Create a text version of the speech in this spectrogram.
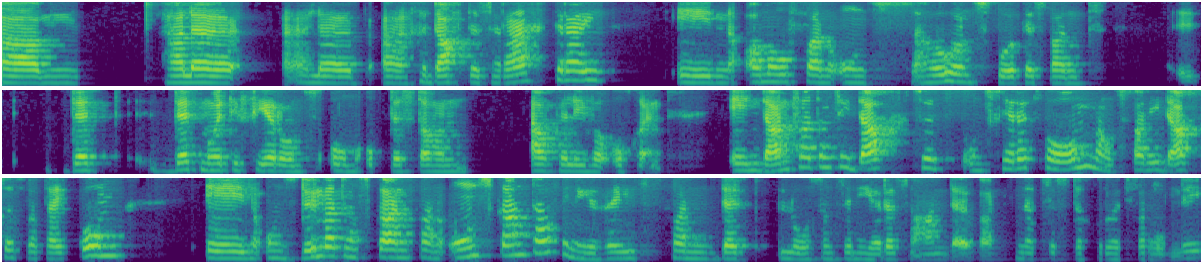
um hulle hulle uh, gedagtes regkry en almal van ons hou ons fokus want eh, dit dit motiveer ons om op te staan elke liewe oggend. En dan vat ons die dag soos ons gee dit vir hom, ons vat die dag soos wat hy kom en ons doen wat ons kan van ons kant af en die res van dit los ons in die Here se hande want niks is te groot vir hom nie.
